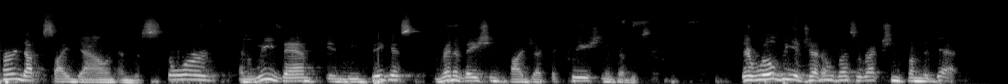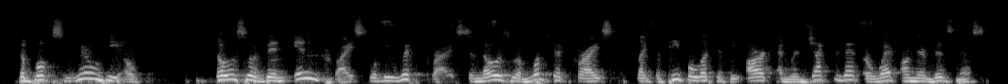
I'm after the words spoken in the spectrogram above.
turned upside down and restored and revamped in the biggest renovation project that creation has ever seen. There will be a general resurrection from the dead. The books will be opened. Those who have been in Christ will be with Christ, and those who have looked at Christ, like the people looked at the ark and rejected it or went on their business,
